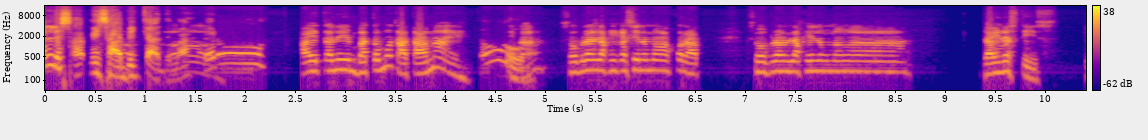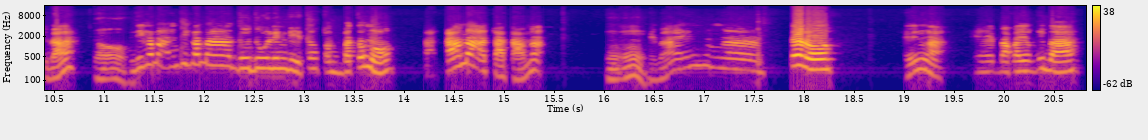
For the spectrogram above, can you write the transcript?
Unless ah, may sabit ka, di ba? Oo. Pero, Kahit ano yung bato mo, tatama eh. oo. Di ba? Sobrang laki kasi ng mga corrupt. Sobrang laki ng mga dynasties. Di ba? Oo. Hindi ka, ma, hindi ka maduduling dito. Pag bato mo, tatama at tatama. Mm-mm. Di ba? Yun yung, ah, pero, ayun nga, eh, baka yung iba,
